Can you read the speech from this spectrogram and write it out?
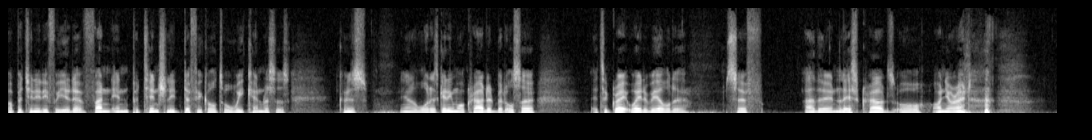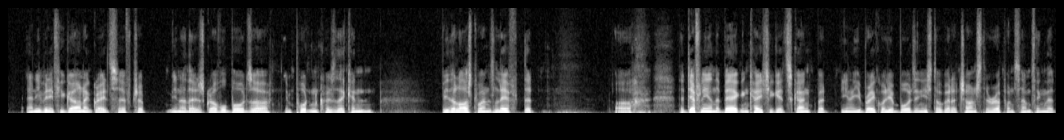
opportunity for you to have fun in potentially difficult or weak canvases, because you know the water's getting more crowded, but also it's a great way to be able to surf either in less crowds or on your own. and even if you go on a great surf trip, you know those grovel boards are important because they can be the last ones left that are they're definitely in the bag in case you get skunked. But you know you break all your boards and you still got a chance to rip on something that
